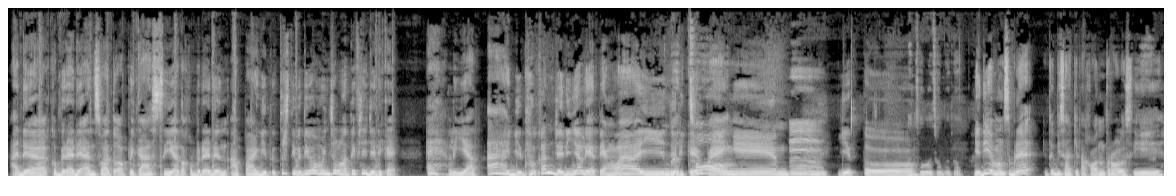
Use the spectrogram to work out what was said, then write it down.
ada keberadaan suatu aplikasi atau keberadaan apa gitu terus tiba-tiba muncul notifnya jadi kayak eh lihat ah gitu kan jadinya lihat yang lain jadi kayak Betul. pengen. Hmm. gitu. Betul betul betul. Jadi emang sebenarnya itu bisa kita kontrol sih.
